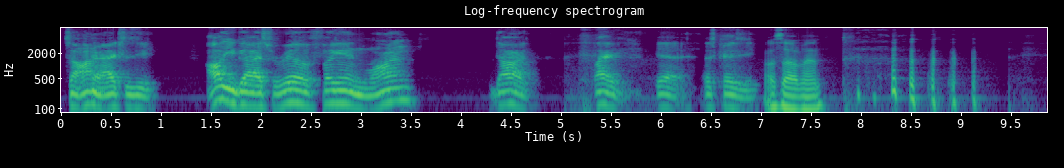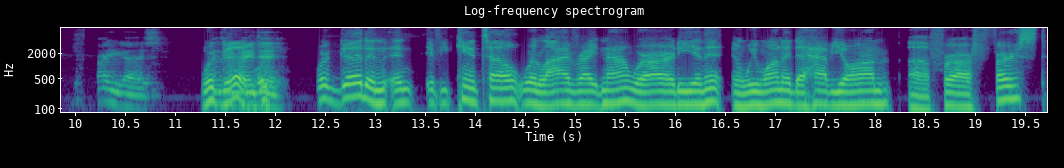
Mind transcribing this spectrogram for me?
It's an honor, actually. All you guys, for real, fucking Juan, dog. Like, yeah, that's crazy. What's up, man? How are you guys? We're How's good. We're, day? We're good. And, and if you can't tell, we're live right now. We're already in it. And we wanted to have you on uh, for our first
